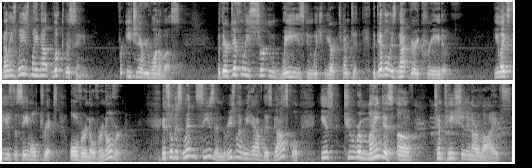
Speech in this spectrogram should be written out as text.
Now, these ways might not look the same for each and every one of us. But there are definitely certain ways in which we are tempted. The devil is not very creative. He likes to use the same old tricks over and over and over. And so, this Lenten season, the reason why we have this gospel is to remind us of temptation in our lives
